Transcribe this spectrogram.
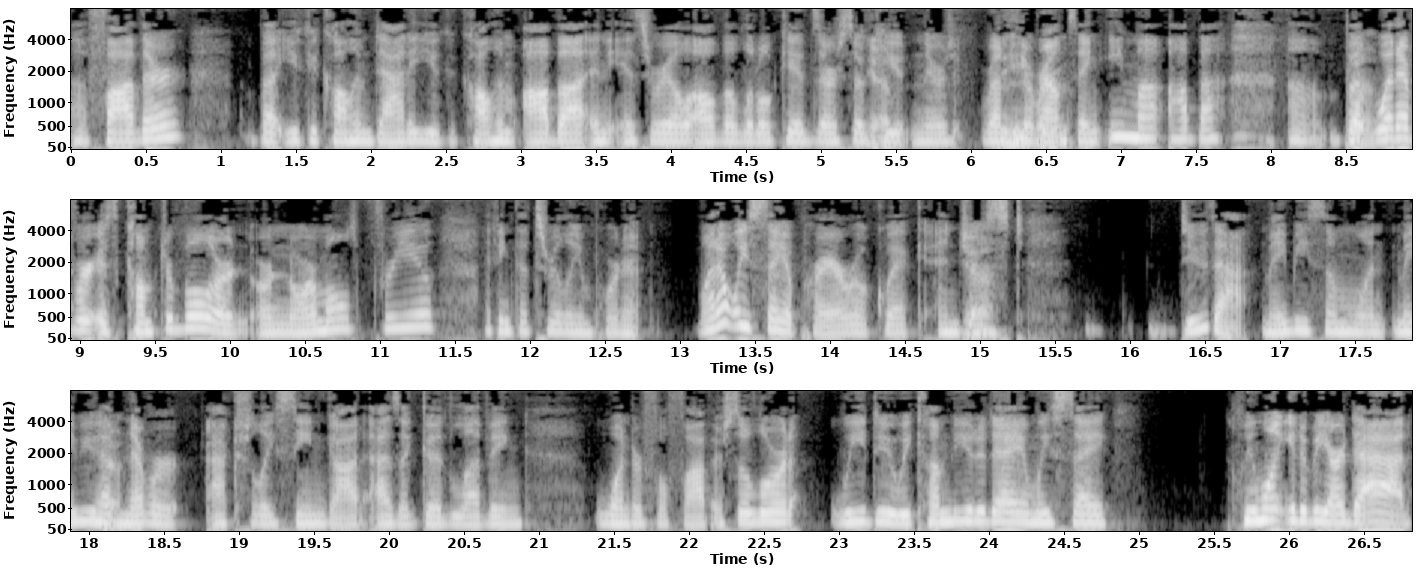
uh, Father, but you could call him Daddy. You could call him Abba in Israel. All the little kids are so Yeah. cute and they're running Hebrew. around saying Ima Abba. Um, but Yeah. whatever is comfortable or or normal for you, I think that's really important. Why don't we say a prayer real quick and Yeah. just do that? Maybe someone, maybe you have Yeah. never actually seen God as a good, loving, wonderful father. So Lord, we do, we come to you today and we say, we want you to be our dad.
